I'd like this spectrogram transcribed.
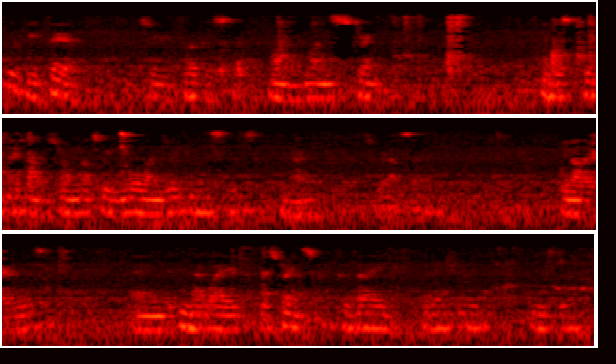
It would be fair to focus on one's strength and just keep making them strong, not to ignore one's weaknesses, you know, outside in other areas. And in that way, the strengths prevail eventually into the.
